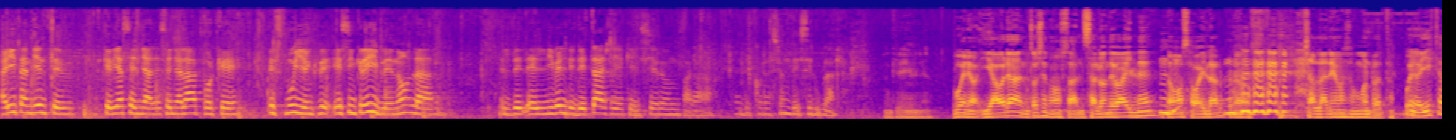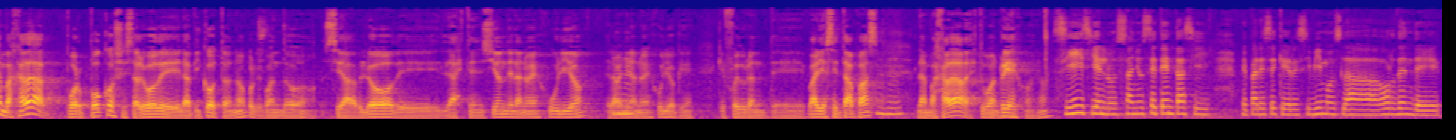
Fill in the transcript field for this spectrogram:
Ahí también te quería señalar, señalar porque es muy incre- es increíble, ¿no? La, el, de- el nivel de detalle que hicieron para la decoración de ese lugar. Increíble. Bueno, y ahora entonces vamos al salón de baile, no vamos a bailar, pero charlaremos un buen rato. Bueno, y esta embajada por poco se salvó de la picota, ¿no? Porque cuando se habló de la extensión de la 9 de julio, de la avenida 9 de julio, que, que fue durante varias etapas, la embajada estuvo en riesgo, ¿no? Sí, sí, en los años 70 sí, me parece que recibimos la orden de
